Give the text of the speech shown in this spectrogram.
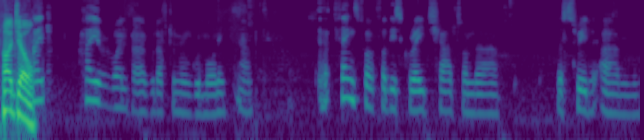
hi, Joel. Hi, hi everyone. Uh, good afternoon. Good morning. Uh, uh, thanks for, for this great chat on the the three um,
